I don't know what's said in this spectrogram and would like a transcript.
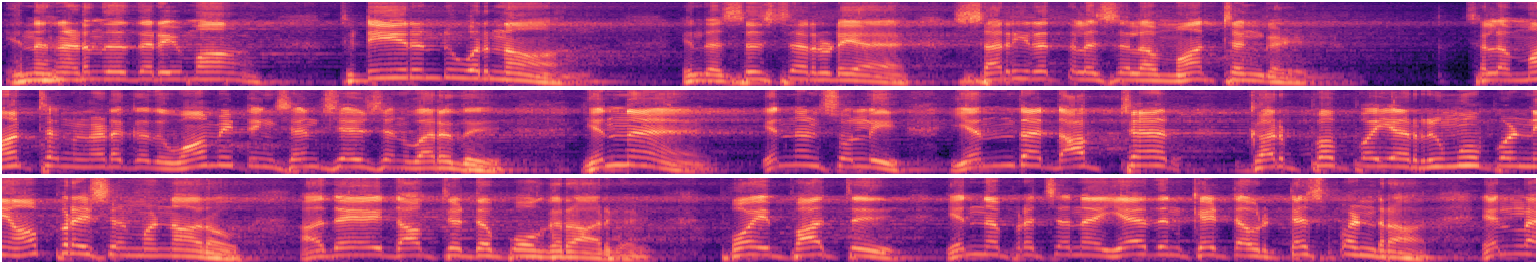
என்ன நடந்தது தெரியுமா? திடீரென்று ஒரு நாள் இந்த சிஸ்டருடைய சரீரத்தில் சில மாற்றங்கள். சில மாற்றங்கள் நடக்குது. வாமிட்டிங் சென்சேஷன் வருது. என்ன? என்னன்னு சொல்லி எந்த டாக்டர் கர்ப்பப்பையை ரிமூவ் பண்ணி ஆப்ரேஷன் பண்ணாரோ அதே டாக்டர்கிட்ட போகிறார்கள். போய் பார்த்து என்ன பிரச்சனை? ஏதுன்னு கேட்டு அவர் டெஸ்ட் பண்ணுறார் எல்லா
